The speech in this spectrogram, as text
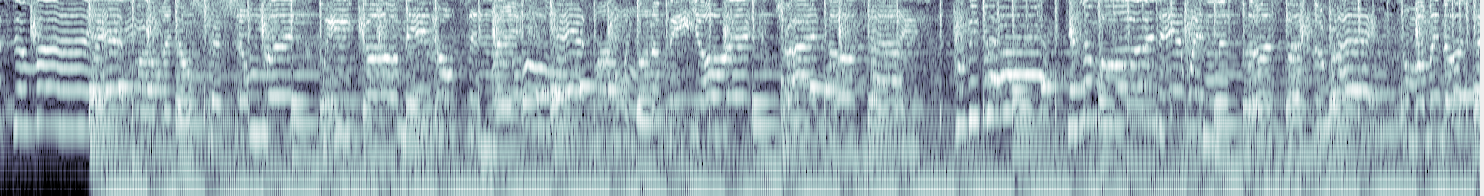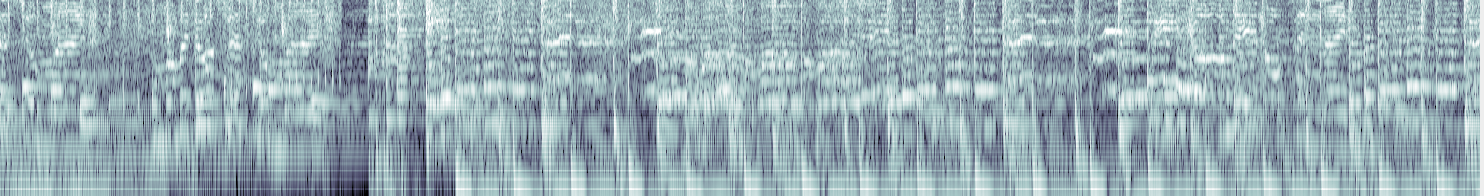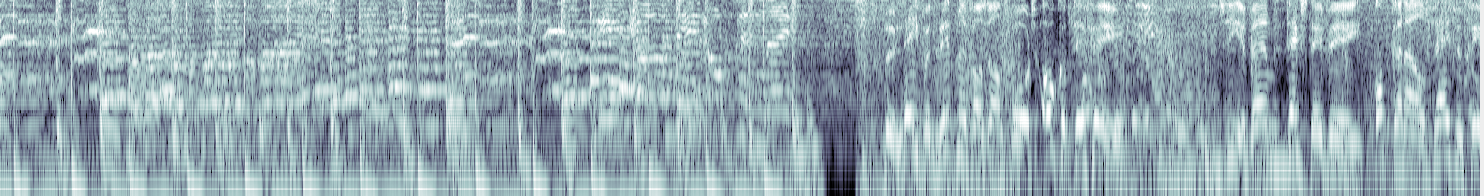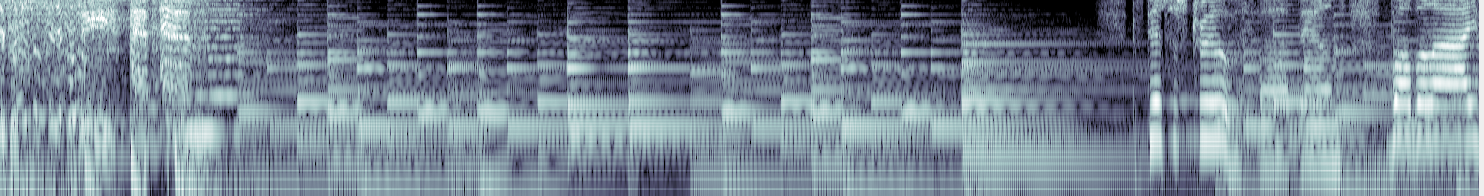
Ritme van Zandvoort ook op tv. ZFM, Text TV, op kanaal 45. ZFM. If this is true then what will I?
